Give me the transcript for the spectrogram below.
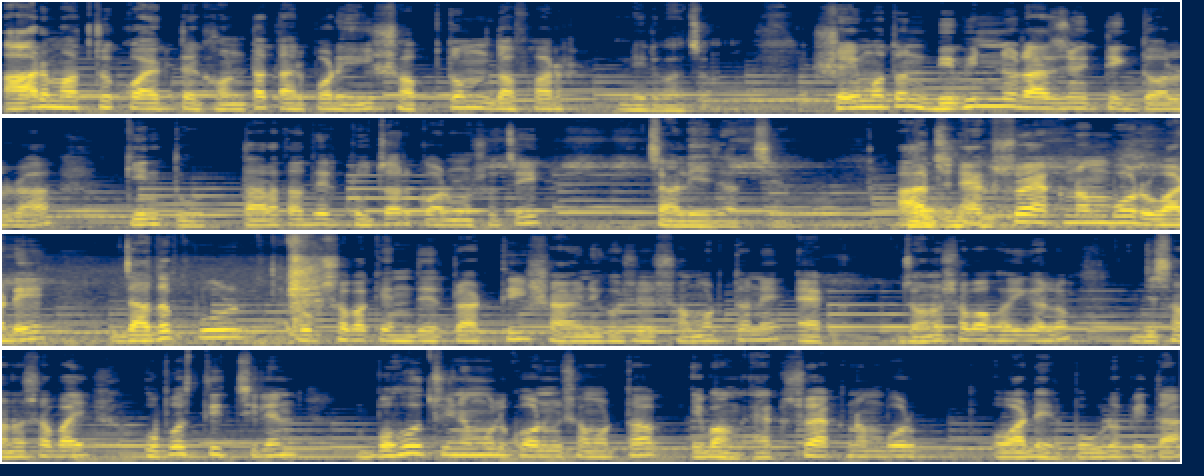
আর মাত্র কয়েকটা ঘণ্টা তারপরেই সপ্তম দফার নির্বাচন। সেই মতন বিভিন্ন রাজনৈতিক দলরা কিন্তু তারা তাদের প্রচার কর্মসূচি চালিয়ে যাচ্ছে। আজ একশো এক নম্বর ওয়ার্ডে যাদবপুর লোকসভা কেন্দ্রের প্রার্থী সায়নী ঘোষের সমর্থনে এক জনসভা হয়ে গেল যে জনসভায় উপস্থিত ছিলেন বহু তৃণমূল কর্মী সমর্থক এবং একশো এক নম্বর ওয়ার্ডের পৌরপিতা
